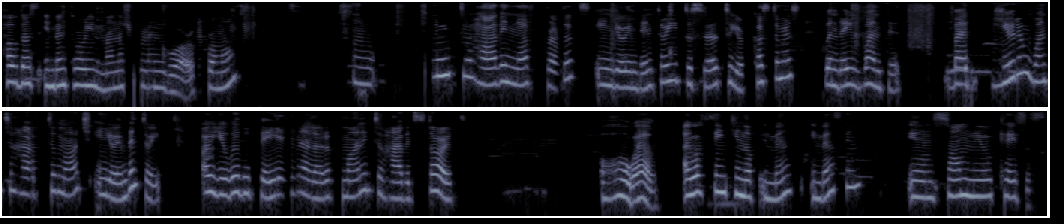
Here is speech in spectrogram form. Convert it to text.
How does inventory management work, Promo? Mm, You need to have enough products in your inventory to sell to your customers when they want it. But you don't want to have too much in your inventory or you will be paying a lot of money to have it stored. Oh, well, I was thinking of invest investing in some new cases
